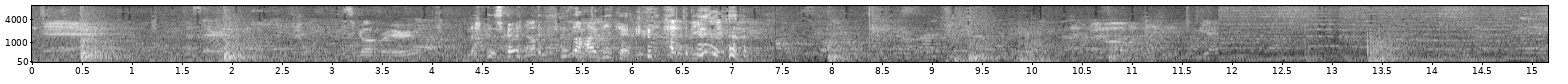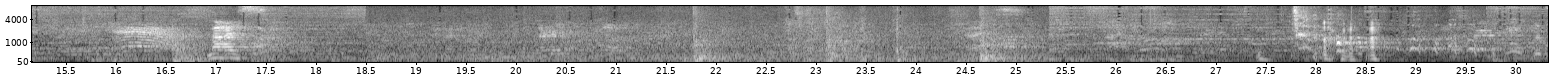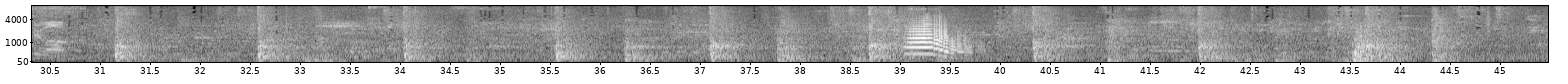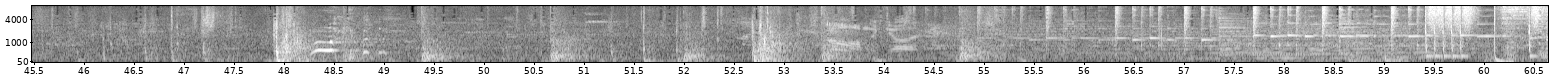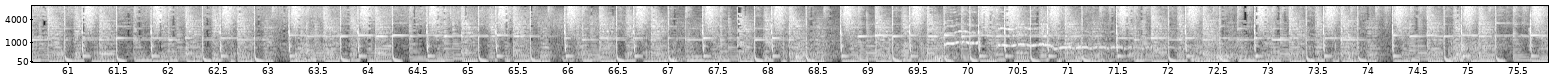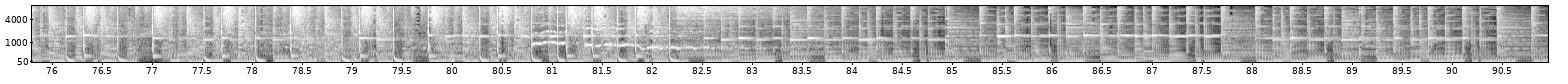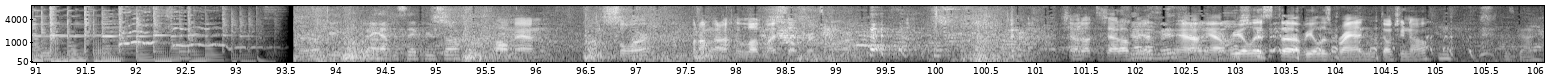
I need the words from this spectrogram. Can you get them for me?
Yeah. That's Aaron. Is he going for Aaron? No, this is a high B kick. A B kick? Nice. ハハハハ! Sore, but I'm gonna love myself for tomorrow. shout out to shout out Shout Myth. Myth, Yeah, yeah, realist, uh, realist brand. Don't you know? This guy.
